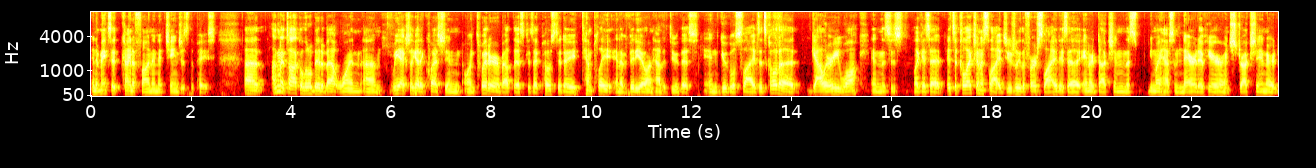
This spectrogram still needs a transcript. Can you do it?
and it makes it kind of fun and it changes the pace. Uh, I'm going to talk a little bit about one. Um, we actually got a question on Twitter about this because I posted a template and a video on how to do this in Google Slides. It's called a gallery walk, and this is like I said, it's a collection of slides. Usually, the first slide is an introduction. This you might have some narrative here, or instruction, or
